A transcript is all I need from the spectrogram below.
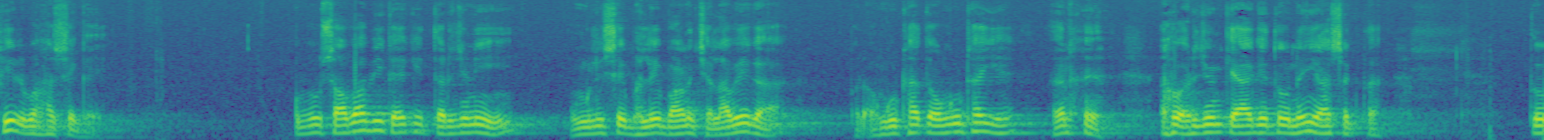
फिर वहाँ से गए। अब वो स्वाभाविक है कि तर्जनी उंगली से भले बाण चलावेगा, पर अंगूठा तो अंगूठा ही है है ना? अब अर्जुन के आगे तो नहीं आ सकता। तो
